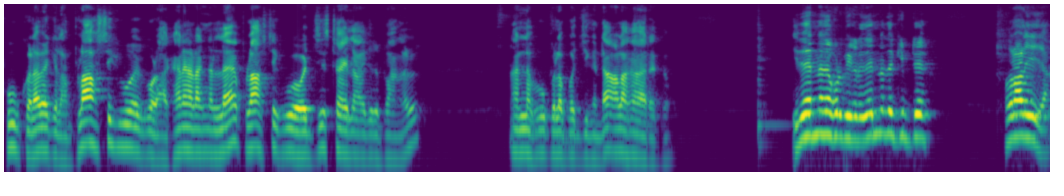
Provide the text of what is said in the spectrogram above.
பூக்களை வைக்கலாம். பிளாஸ்டிக் பூ வைக்கக்கூடாது கன இடங்களில் பிளாஸ்டிக் பூவை வச்சு ஸ்டைலாக வச்சுருப்பாங்க. நல்ல பூக்களை வச்சிக்கிட்டா அழகாக இருக்கும். இது என்னது கொடுப்பீங்க? இது என்னது கிஃப்ட்டு முதலாளியா?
